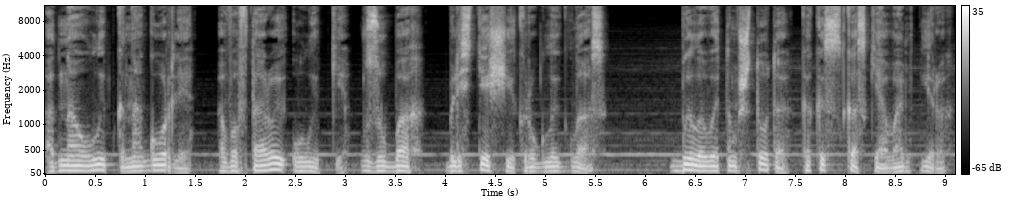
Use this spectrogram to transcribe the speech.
одна улыбка на горле, а во второй улыбке в зубах блестящий круглый глаз. Было в этом что-то, как из сказки о вампирах.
